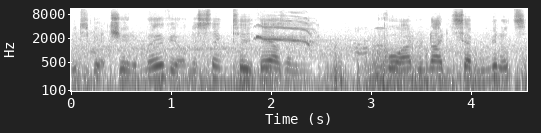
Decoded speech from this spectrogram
You just about shoot a movie on this thing, 2,487 minutes.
